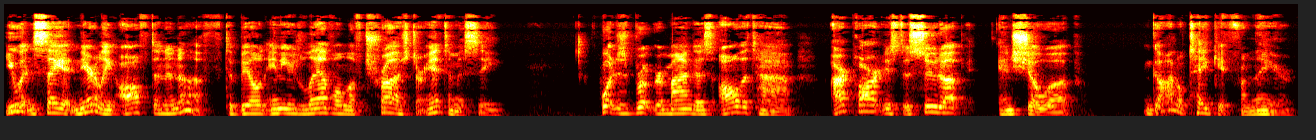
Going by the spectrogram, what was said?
you wouldn't say it nearly often enough to build any level of trust or intimacy. What does Brooke remind us all the time? Our part is to suit up and show up. God will take it from there.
